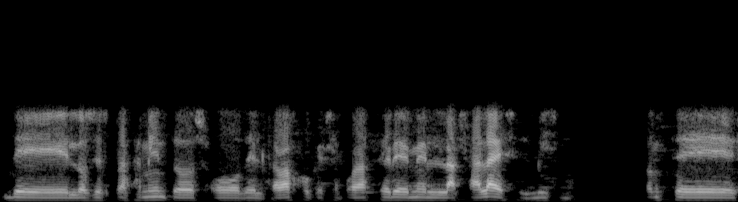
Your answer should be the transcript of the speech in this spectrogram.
de los desplazamientos o del trabajo que se puede hacer en la sala es el mismo. Entonces,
